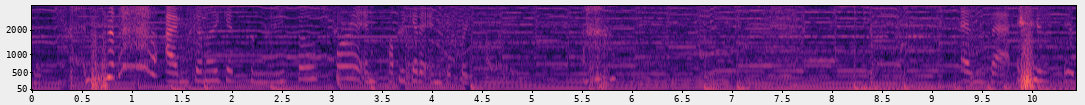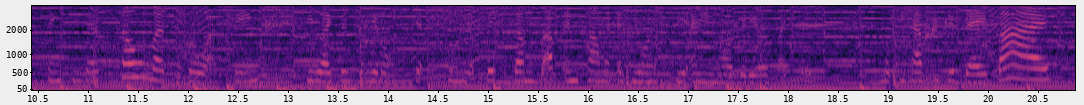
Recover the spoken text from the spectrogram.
this pen. I'm gonna get some refills for it and probably get it in different colors. and that is it. Thank you guys so much for watching. If you like this video, don't forget to give me a big thumbs up and comment if you want to see any more videos like this. I hope you have a good day. Bye!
